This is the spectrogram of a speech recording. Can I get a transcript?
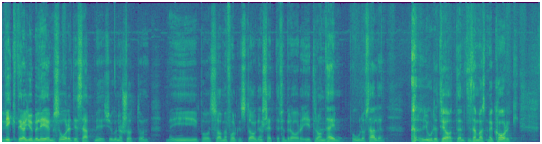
viktiga jubileumsåret i Sápmi 2017 i, på Samefolkets dag den 6 februari i Trondheim, på Olofshallen. gjorde teatern sammen med KORK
